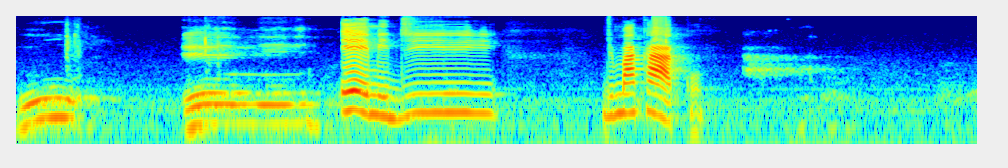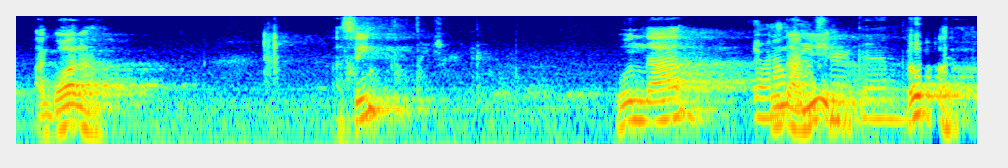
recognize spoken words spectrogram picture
U-N... M de... de macaco. Agora? Assim? Una... Eu não estou enxergando. Opa!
